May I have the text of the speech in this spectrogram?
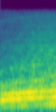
Whoa.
